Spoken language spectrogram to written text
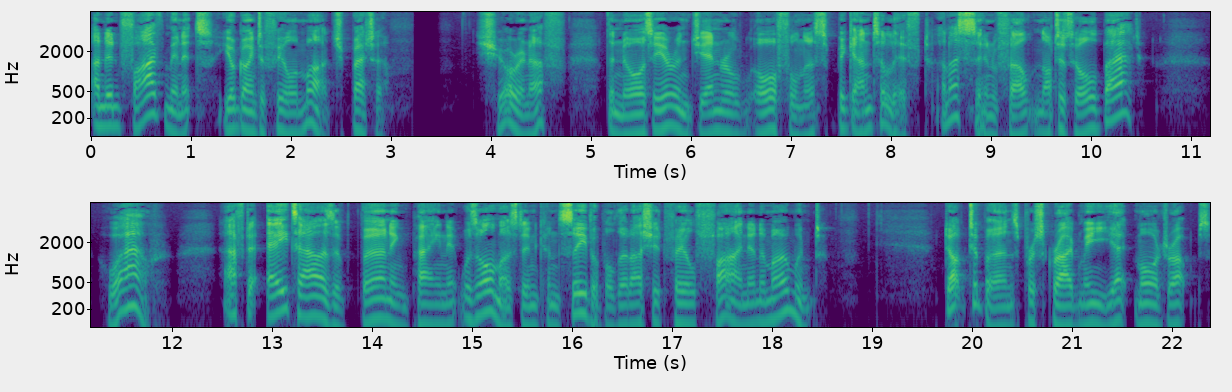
And in five minutes you're going to feel much better. Sure enough, the nausea and general awfulness began to lift, and I soon felt not at all bad. Wow! After eight hours of burning pain, it was almost inconceivable that I should feel fine in a moment. Dr. Burns prescribed me yet more drops,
